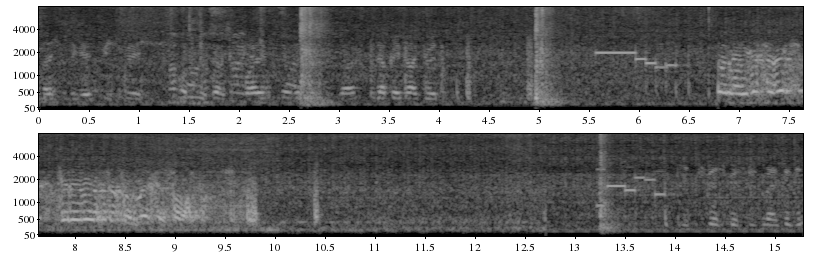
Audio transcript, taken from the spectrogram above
Anlaşıldı. 75 35 faaliyetinde var. Bir dakikayı takip edin. Geçerek görevi yapacaklar. Merkez tamam. 75-500 merkez 75-22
